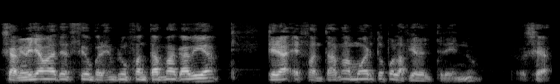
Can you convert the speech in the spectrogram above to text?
sea, a mí me llama la atención, por ejemplo, un fantasma que había que era el fantasma muerto por la vía del tren, ¿no? O sea,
